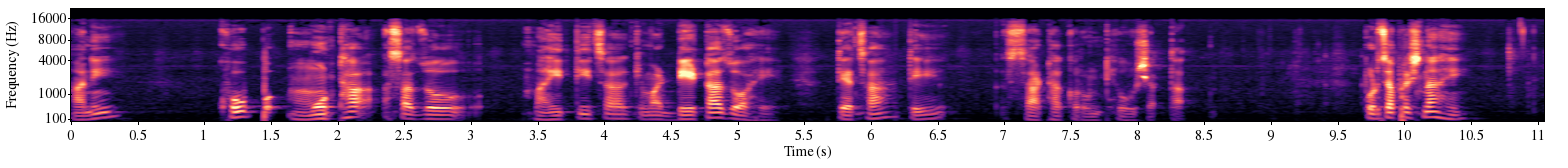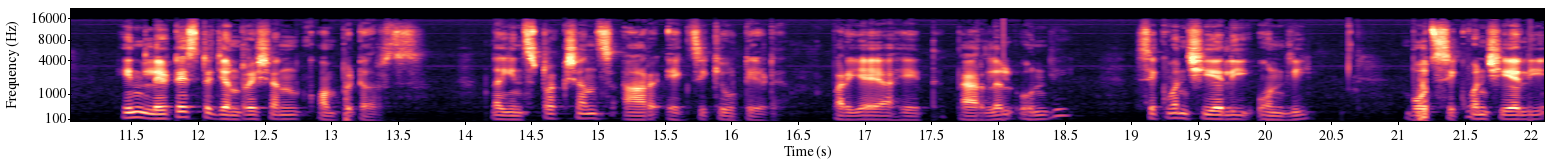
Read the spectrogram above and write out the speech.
आणि खूप मोठा असा जो माहितीचा किंवा डेटा जो आहे त्याचा ते साठा करून ठेवू शकतात. पुढचा प्रश्न आहे in latest generation computers the instructions are executed. पर्याय आहेत parallel only sequentially only both sequentially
